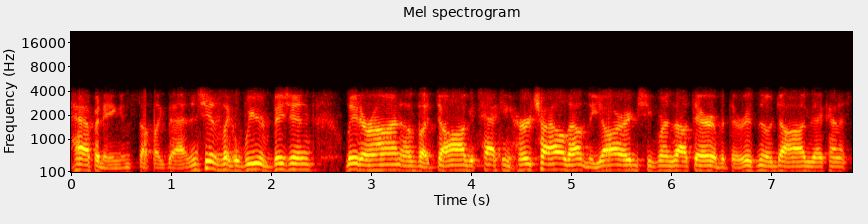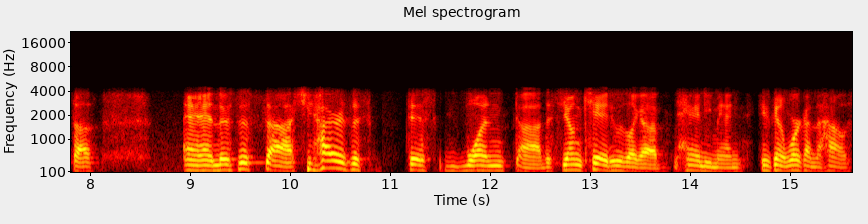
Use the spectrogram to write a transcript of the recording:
happening and stuff like that. And she has like a weird vision later on of a dog attacking her child out in the yard. She runs out there, but there is no dog, that kind of stuff. And there's this uh she hires this this one uh this young kid who's like a handyman. He's going to work on the house.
